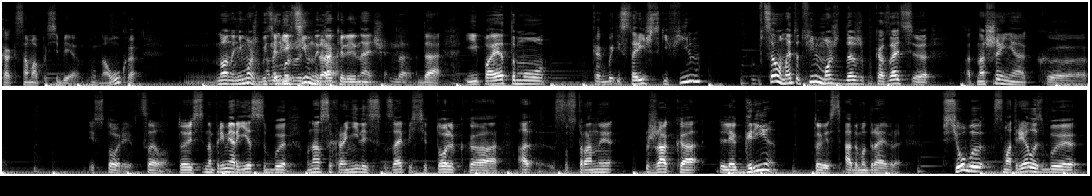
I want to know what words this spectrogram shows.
как сама по себе, ну, наука, но она не может быть Она не может быть, объективной да. так или иначе. Да. Да, и поэтому, как бы, исторический фильм, в целом этот фильм может даже показать э, отношение к э, истории в целом. То есть, например, если бы у нас сохранились записи только а, со стороны Жака Легри, то есть Адама Драйвера, все бы смотрелось бы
